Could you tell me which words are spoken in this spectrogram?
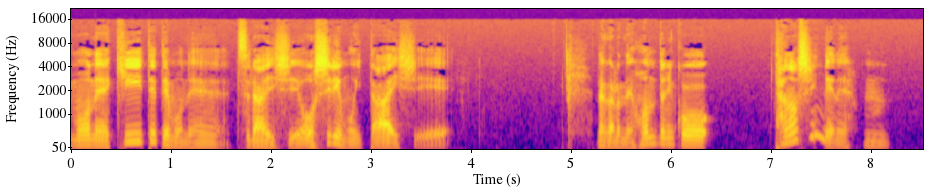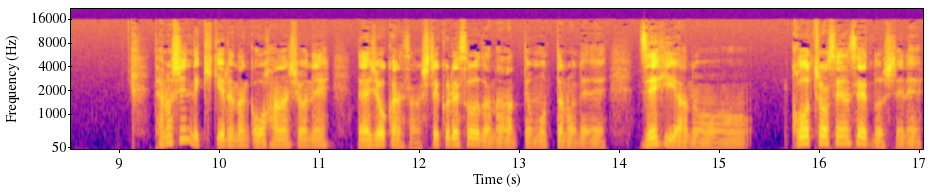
もうね、聞いててもね、辛いし、お尻も痛いし、だからね、本当にこう、楽しんでね、うん。楽しんで聞けるなんかお話をね、大丈夫かねさんしてくれそうだなって思ったのでね、ぜひあのー、校長先生としてね、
